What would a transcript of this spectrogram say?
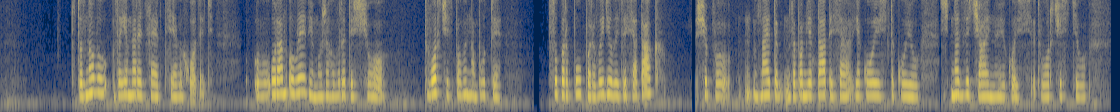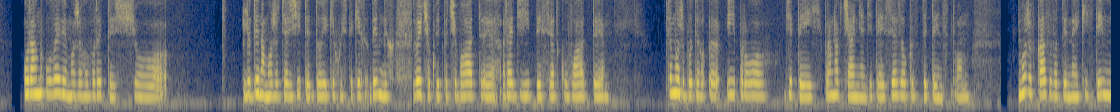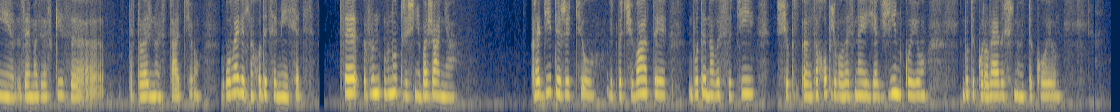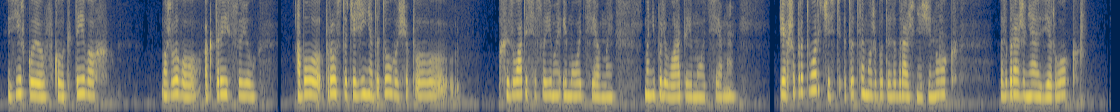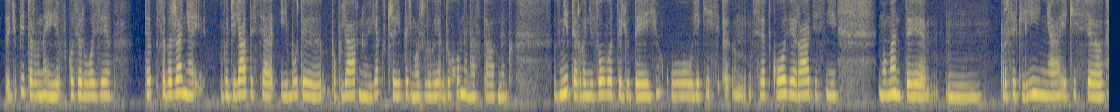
Тобто знову взаємна рецепція виходить. Уран у леві може говорити, що творчість повинна бути супер-пупер, виділитися так, щоб, знаєте, запам'ятатися якоюсь такою надзвичайною якоюсь творчістю. Уран у леві може говорити, що людина може тяжіти до якихось таких дивних звичок відпочивати, радіти, святкувати. Це може бути е, і про дітей, про навчання дітей, зв'язок з дитинством. Може вказувати на якісь дивні взаємозв'язки з е, протилежною статтю. У леві знаходиться місяць. Це внутрішні бажання радіти життю, відпочивати, бути на висоті, щоб е, захоплювалась нею як жінкою, бути королевишною такою, зіркою в колективах, можливо, актрисою, або просто тяжіння до того, щоб е, хизуватися своїми емоціями, маніпулювати емоціями. Якщо про творчість, то це може бути зображення жінок, зображення зірок. Юпітер в неї в козирозі, це бажання виділятися і бути популярною як вчитель, можливо, як духовний наставник, вміти організовувати людей у якісь ем, святкові, радісні моменти просвітління, якісь е,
